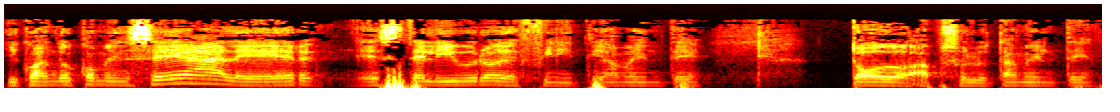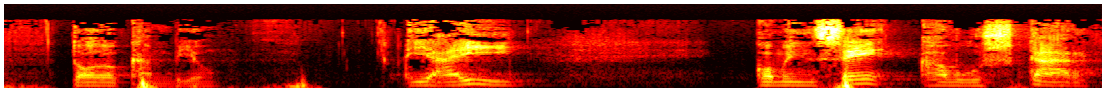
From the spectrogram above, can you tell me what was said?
Y cuando comencé a leer este libro, definitivamente todo, absolutamente todo cambió. Y ahí comencé a buscar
